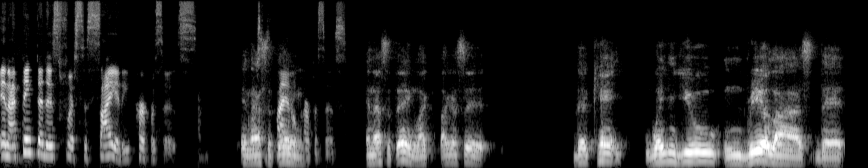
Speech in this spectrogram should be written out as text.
And I think that is for society purposes. And that's the thing. purposes and that's the thing like like i said there can't when you realize that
